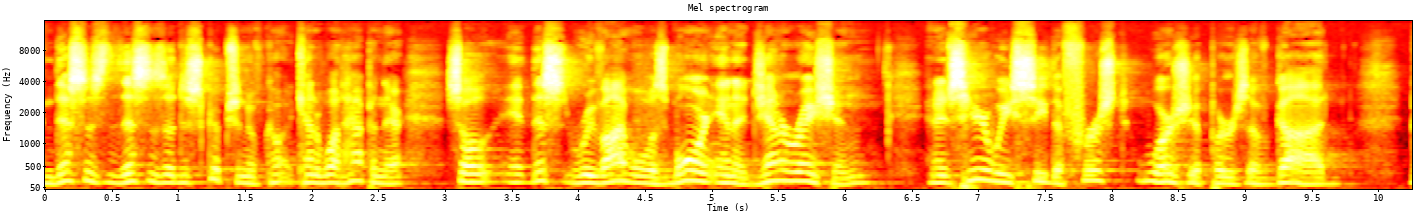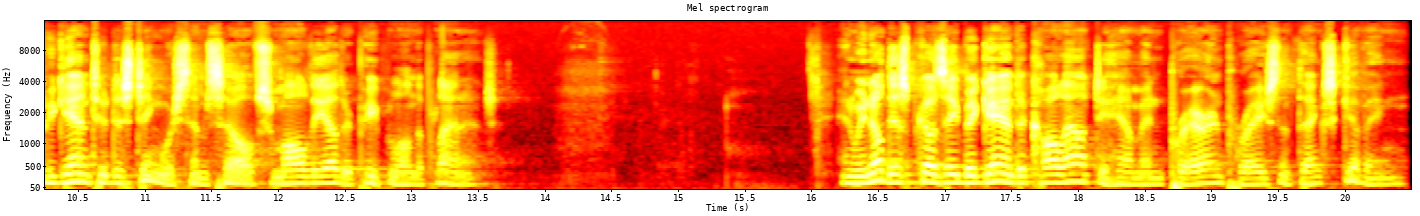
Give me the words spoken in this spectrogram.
And this is, this is a description of kind of what happened there. So, it, this revival was born in a generation, and it's here we see the first worshipers of God began to distinguish themselves from all the other people on the planet. And we know this because they began to call out to Him in prayer and praise and thanksgiving.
